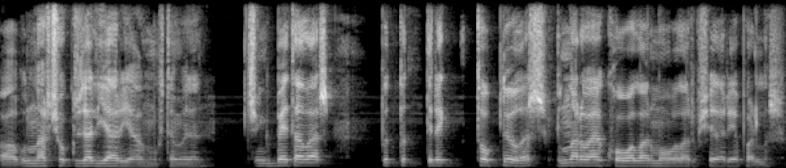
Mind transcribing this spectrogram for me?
Aa, bunlar çok güzel yer ya muhtemelen. Çünkü betalar pıt pıt direkt topluyorlar. Bunlar baya kovalar movalar bir şeyler yaparlar.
